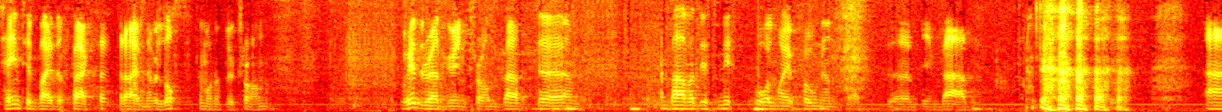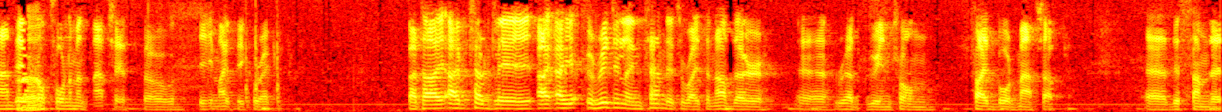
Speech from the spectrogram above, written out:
tainted by the fact that, that I've never lost to Mono Blue Tron with Red Green Tron. But um Bava dismissed all my opponents as uh, being bad. and they were not tournament matches, so he might be correct. But I, I've currently, I, I originally intended to write another uh, Red Green Tron sideboard matchup uh, this Sunday,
